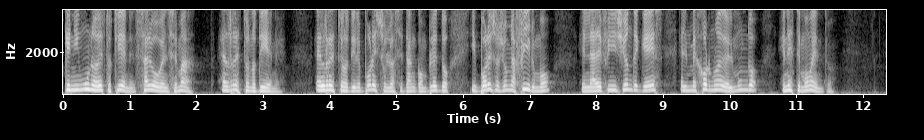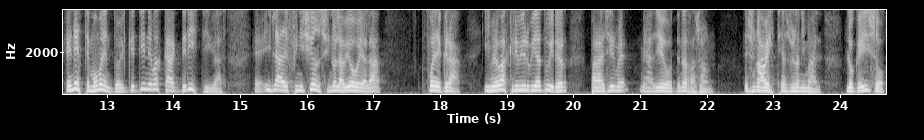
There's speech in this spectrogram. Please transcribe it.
que ninguno de estos tiene, salvo Benzema. El resto no tiene. El resto no tiene. Por eso lo hace tan completo y por eso yo me afirmo en la definición de que es el mejor 9 del mundo en este momento. En este momento, el que tiene más características eh, y la definición, si no la vio, véala, fue de crack. Y me va a escribir vía Twitter para decirme, mira Diego, tenés razón. Es una bestia, es un animal. Lo que hizo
